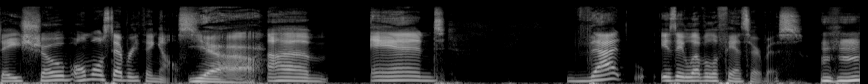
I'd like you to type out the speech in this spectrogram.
they show almost everything else. Yeah. Um, and that is a level of fan service Mm-hmm.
